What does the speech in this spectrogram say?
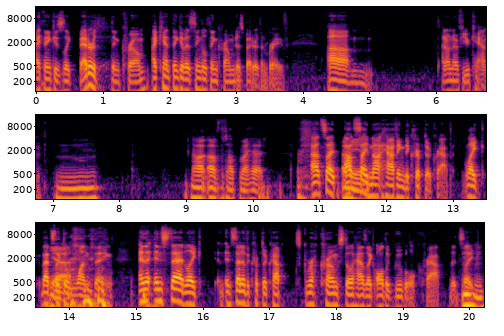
I think is like better than Chrome. I can't think of a single thing Chrome does better than Brave. Um, I don't know if you can. Mm, not off the top of my head. Outside outside mean- not having the crypto crap. Like that's like the one thing. and instead like instead of the crypto crap, Chrome still has like all the Google crap. That's like Mhm.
